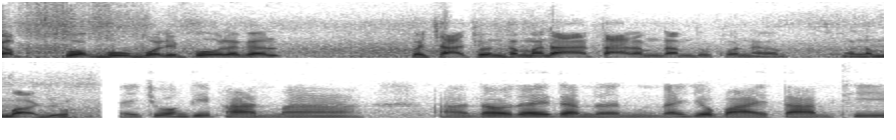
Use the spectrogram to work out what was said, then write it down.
กับพวกผู้บริโภคแล้วก็ประชาชนธรรมดาตาดำๆทุกคนนะครับมันลำบากอยู่ ในช่วงที่ผ่านมาเราได้ดำเนินนโยบายตามที่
